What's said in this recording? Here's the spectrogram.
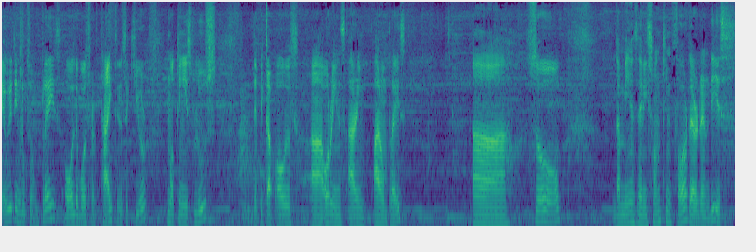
Everything looks on place. All the bolts are tight and secure. Nothing is loose. The pickup oils uh, o-rings are in are on place. Uh, so that means there is something further than this.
